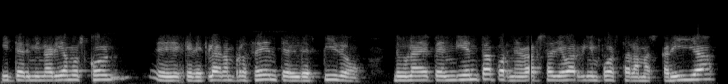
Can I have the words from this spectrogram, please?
Y terminaríamos con eh, que declaran procedente el despido de una dependienta por negarse a llevar bien puesta la mascarilla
